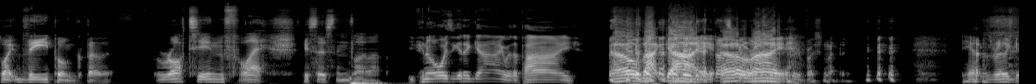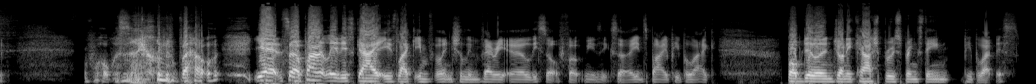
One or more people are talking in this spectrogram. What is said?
like the punk poet. Rotting flesh. He says things like that. You can always get a guy with a pie. Oh, that guy. That's oh, good. Right. impression, I think. Yeah, it was really good. What was I on about? Yeah, so apparently this guy is like influential in very early sort of folk music. So he inspired people like Bob Dylan, Johnny Cash, Bruce Springsteen, people like this.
